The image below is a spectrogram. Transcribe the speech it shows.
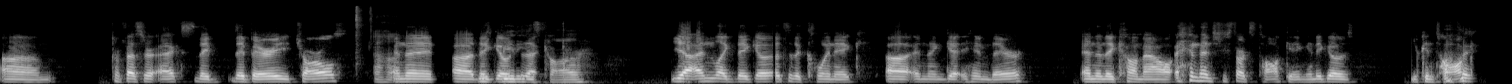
um, Professor X, they they bury Charles, Uh-huh. and then uh, they he's go to beating his that car. Yeah, and like they go to the clinic uh, and then get him there, and then they come out, and then she starts talking, and he goes, "You can talk."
